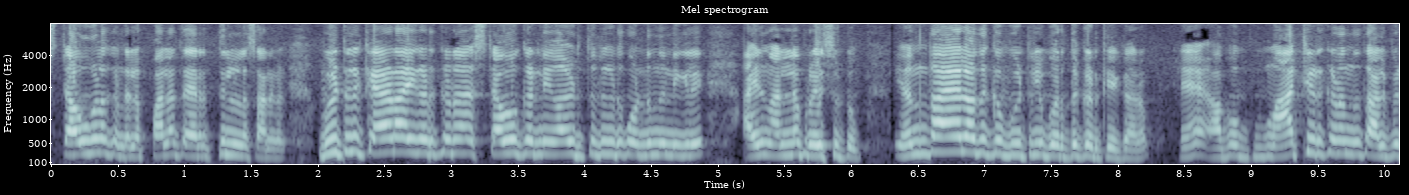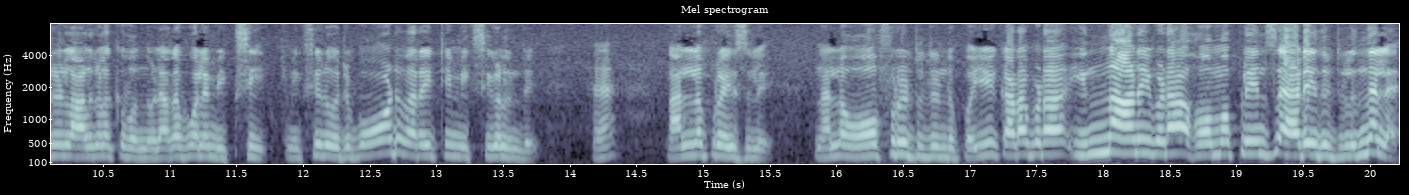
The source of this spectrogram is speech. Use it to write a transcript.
സ്റ്റൗകളൊക്കെ ഉണ്ടല്ലോ പല തരത്തിലുള്ള സാധനങ്ങൾ. വീട്ടിൽ കേടായി കിടക്കുന്ന സ്റ്റൗ ഒക്കെ ഉണ്ടെങ്കിൽ എടുത്തിട്ട് ഇങ്ങോട്ട് കൊണ്ടുവന്നിട്ടുണ്ടെങ്കിൽ അതിന് നല്ല പ്രൈസ് കിട്ടും. എന്തായാലും അതൊക്കെ വീട്ടിൽ വെറുതെ കിടക്കേക്കാരം. ഏഹ് അപ്പോൾ മാറ്റിയെടുക്കണമെന്ന് താല്പര്യമുള്ള ആളുകളൊക്കെ വന്നോളൂ. അതേപോലെ മിക്സി. മിക്സിയുടെ ഒരുപാട് വെറൈറ്റി മിക്സികളുണ്ട്. ഏഹ് നല്ല പ്രൈസിൽ നല്ല ഓഫർ ഇട്ടിട്ടുണ്ട് ഇപ്പൊ. ഈ കട ഇവിടെ ഇന്നാണ് ഇവിടെ ഹോം അപ്ലയൻസ് ആഡ് ചെയ്തിട്ടുള്ളത്. ഇന്നല്ലേ?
